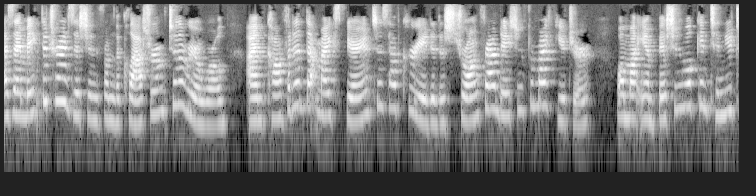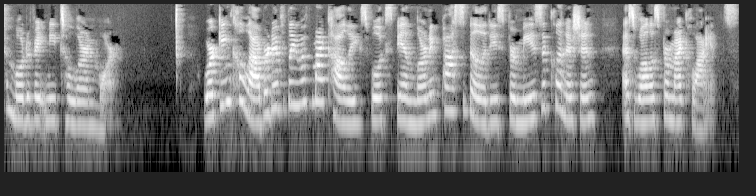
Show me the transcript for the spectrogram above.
As I make the transition from the classroom to the real world, I am confident that my experiences have created a strong foundation for my future, while my ambition will continue to motivate me to learn more. Working collaboratively with my colleagues will expand learning possibilities for me as a clinician as well as for my clients.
